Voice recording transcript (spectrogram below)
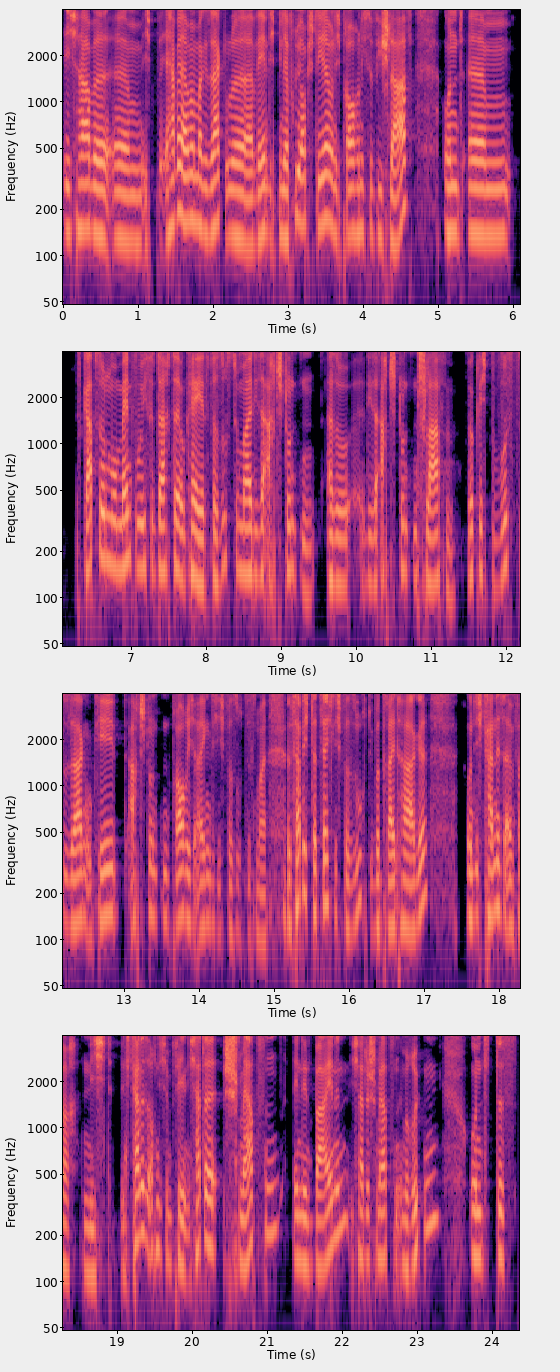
ich habe, ähm, ich habe ja immer mal gesagt oder erwähnt, ich bin ja Frühaufsteher und ich brauche nicht so viel Schlaf. Und ähm, es gab so einen Moment, wo ich so dachte, okay, jetzt versuchst du mal diese acht Stunden, also äh, diese acht Stunden schlafen, wirklich bewusst zu sagen, okay, acht Stunden brauche ich eigentlich, ich versuche das mal. Das habe ich tatsächlich versucht über drei Tage und ich kann es einfach nicht. Ich kann es auch nicht empfehlen. Ich hatte Schmerzen in den Beinen, ich hatte Schmerzen im Rücken und das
